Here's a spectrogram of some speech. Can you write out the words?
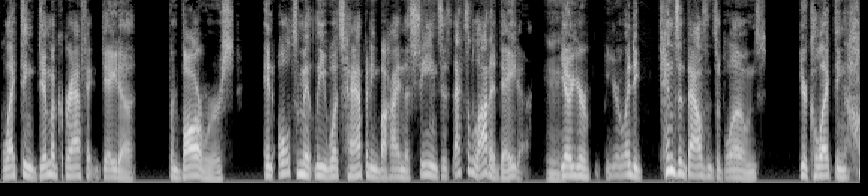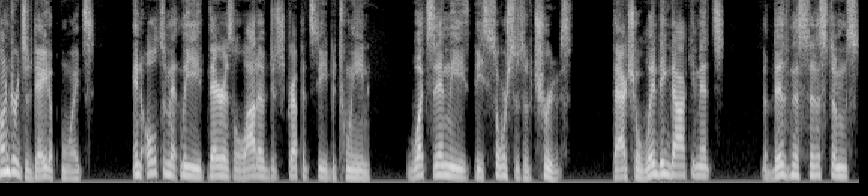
collecting demographic data from borrowers. And ultimately what's happening behind the scenes is that's a lot of data. Mm. You know, you're, you're lending tens and thousands of loans. You're collecting hundreds of data points. And ultimately there is a lot of discrepancy between what's in these, these sources of truth, the actual lending documents, the business systems,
